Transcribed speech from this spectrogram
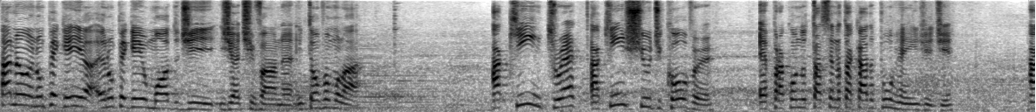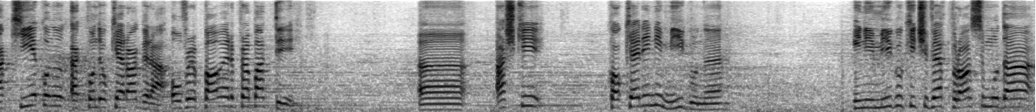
Ah, não, eu não peguei, eu não peguei o modo de, de ativar, né? Então vamos lá. Aqui em, threat, aqui em Shield Cover é pra quando tá sendo atacado por Ranged. Aqui é quando, é quando eu quero agrar. Overpower é pra bater. Ah, acho que qualquer inimigo, né? Inimigo que tiver próximo da...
